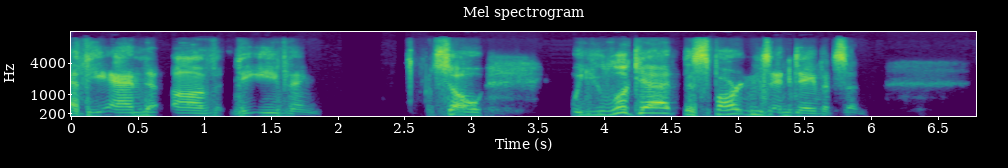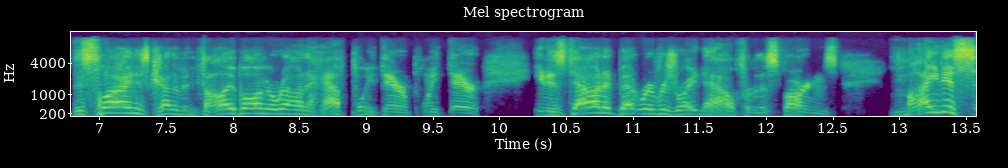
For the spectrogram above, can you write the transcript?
at the end of the evening. So when you look at the Spartans and Davidson, this line is kind of been volleyballing around a half point there, a point there. It is down at Bet Rivers right now for the Spartans, minus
